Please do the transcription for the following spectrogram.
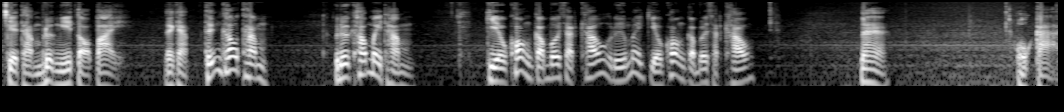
ที่จะทำเรื่องนี้ต่อไปนะครับ ถึงเขาทำหรือเขาไม่ทำเกี่ยวข้องกับบริษัทเขาหรือไม่เกี่ยวข้องกับบริษัทเขานะฮะโอกาส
